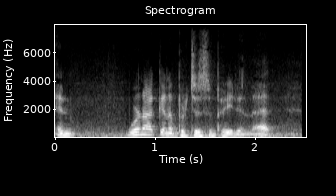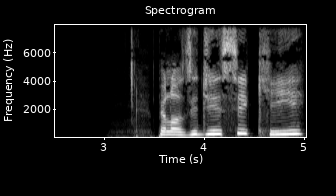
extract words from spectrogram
And we're not going to participate in that. Pelosi disse que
